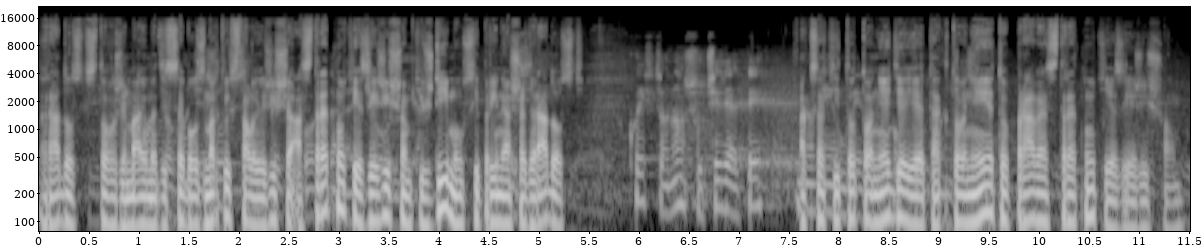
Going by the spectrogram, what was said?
Radosť z toho, že majú medzi sebou zmrtvých stalo Ježiša a stretnutie s Ježišom ti vždy musí prinášať radosť. Ak sa ti toto nedeje, tak to nie je to práve stretnutie s Ježišom.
